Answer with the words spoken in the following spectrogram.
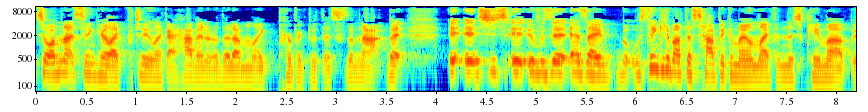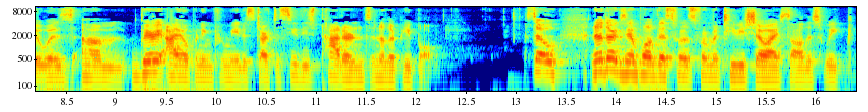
so I'm not sitting here like pretending like I haven't or that I'm like perfect with this because I'm not. But it, it's just, it, it was a, as I was thinking about this topic in my own life and this came up, it was um, very eye opening for me to start to see these patterns in other people. So another example of this was from a TV show I saw this week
